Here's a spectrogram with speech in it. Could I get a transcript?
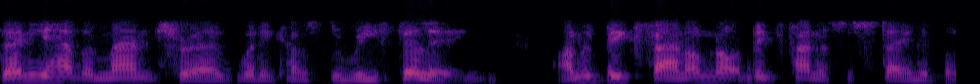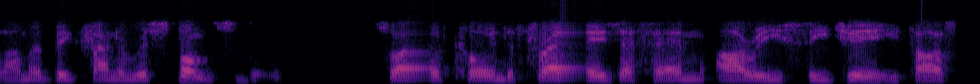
Then you have a mantra when it comes to refilling. I'm a big fan. I'm not a big fan of sustainable. I'm a big fan of responsible. So I've coined the phrase FMRECG, fast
